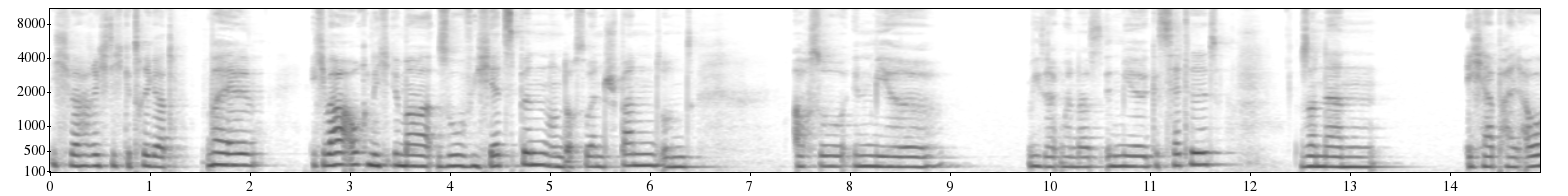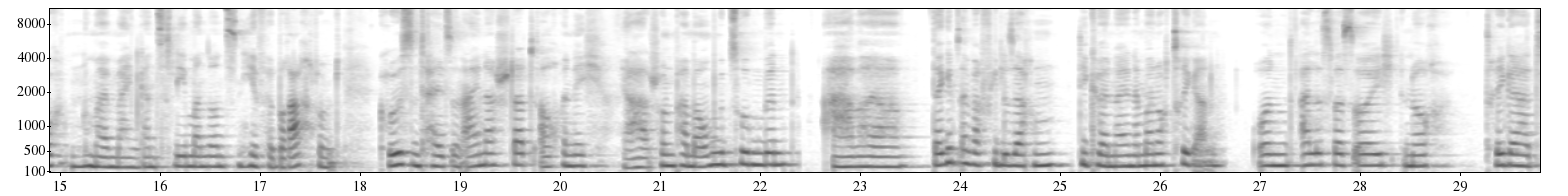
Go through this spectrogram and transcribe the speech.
ich war richtig getriggert. Weil ich war auch nicht immer so, wie ich jetzt bin und auch so entspannt und auch so in mir, wie sagt man das, in mir gesettelt, sondern ich habe halt auch nun mal mein ganzes Leben ansonsten hier verbracht und größtenteils in einer Stadt, auch wenn ich ja schon ein paar Mal umgezogen bin. Aber da gibt es einfach viele Sachen, die können einen immer noch triggern. Und alles, was euch noch triggert,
